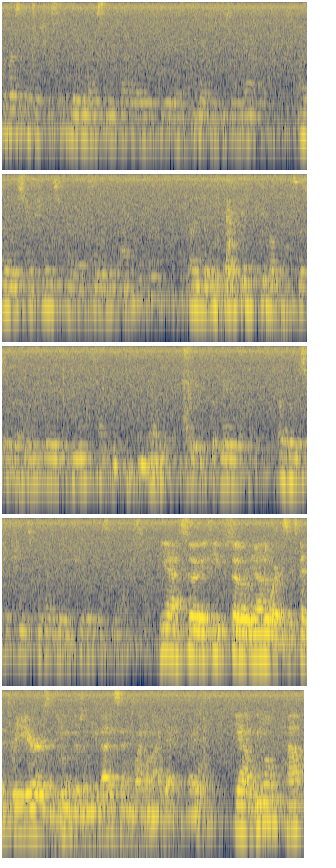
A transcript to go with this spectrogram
for breast cancer the medicines that are included, that we're using now, are there restrictions for someone who has cancer? Are you, can do the chemo process or the ways of doing stuff? And, the- maybe, are there restrictions for them being treated stuff? Yeah, so if you, so in other words, it's been three years and boom, there's a new medicine, why don't I get it, right? Yeah, we don't have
